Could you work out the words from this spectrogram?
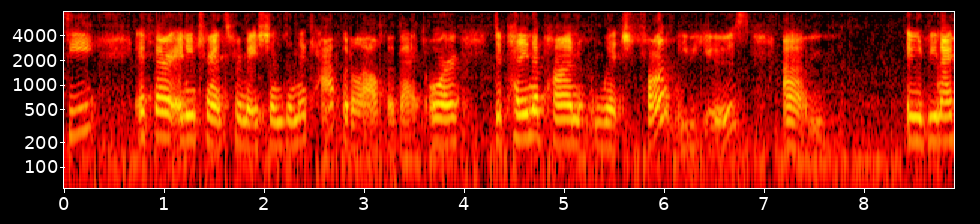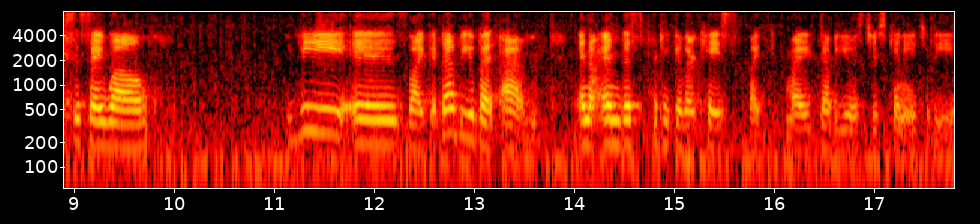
see if there are any transformations in the capital alphabet. Or depending upon which font you use, um, it would be nice to say, well, V is like a W, but um, in, in this particular case, like my W is too skinny to be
